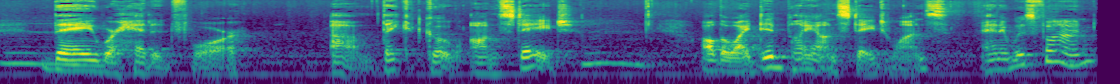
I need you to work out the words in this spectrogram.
They were headed for, um, they could go on stage. Although I did play on stage once, and it was fun.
